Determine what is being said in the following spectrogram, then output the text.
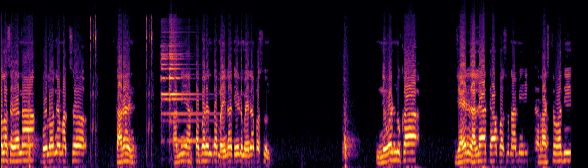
मला सगळ्यांना बोलवण्यामागचं कारण आम्ही आतापर्यंत महिना दीड महिन्यापासून निवडणुका जाहीर झाल्या तेव्हापासून आम्ही राष्ट्रवादी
